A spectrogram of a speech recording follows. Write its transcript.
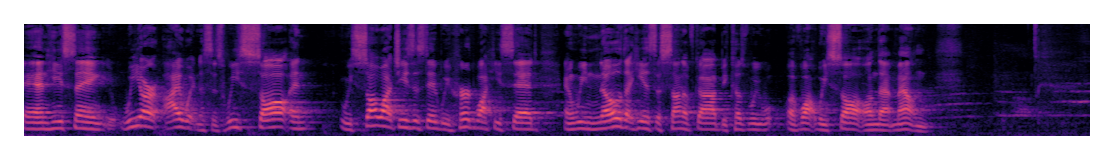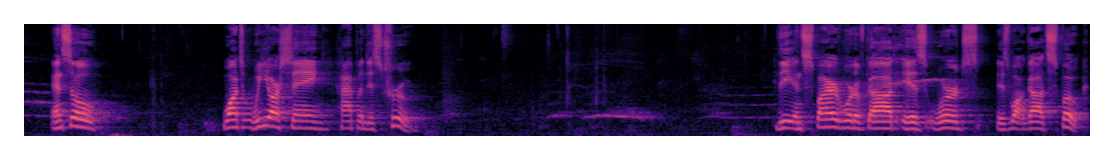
and he's saying we are eyewitnesses we saw and we saw what jesus did we heard what he said and we know that he is the son of god because we, of what we saw on that mountain. And so what we are saying happened is true. The inspired word of god is words is what god spoke.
